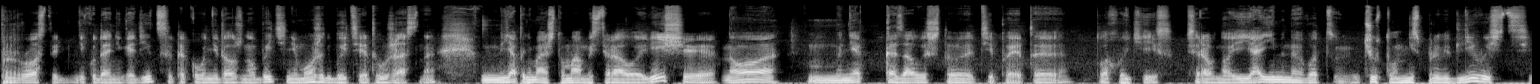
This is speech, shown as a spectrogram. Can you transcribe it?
просто никуда не годится, такого не должно быть, не может быть, это ужасно. Я понимаю, что мама стирала вещи, но мне казалось, что, типа, это плохой кейс все равно. И я именно вот чувствовал несправедливость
